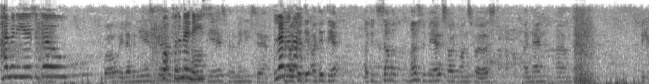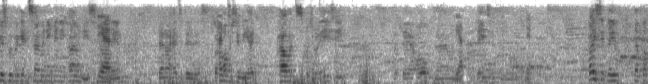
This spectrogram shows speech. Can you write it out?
how many years ago? Well, 11 years ago. What, for the 11 and a half minis? years for the minis, yeah. 11 'Cause and I did the, I did the, I did some of, most of the outside ones first, and then, um, because we were getting so many mini ponies coming Yeah. in, then I had to do this. But And- obviously we had pallets, which were easy, but they're old now and Yep. eaten. and- Yeah. Basically, they've got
